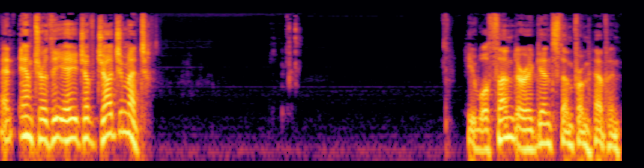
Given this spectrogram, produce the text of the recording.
and enter the age of judgment. He will thunder against them from heaven,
